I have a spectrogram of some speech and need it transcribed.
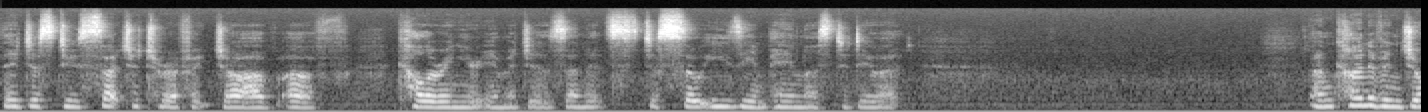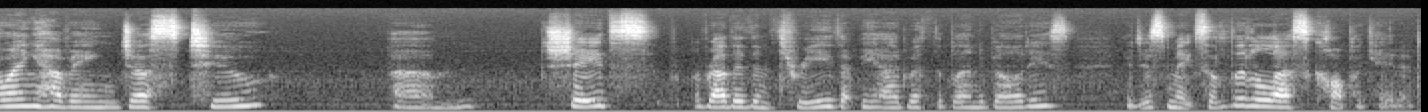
they just do such a terrific job of coloring your images and it's just so easy and painless to do it. I'm kind of enjoying having just two um, shades rather than three that we had with the blendabilities. It just makes it a little less complicated.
